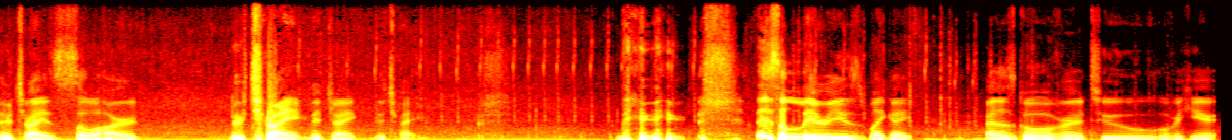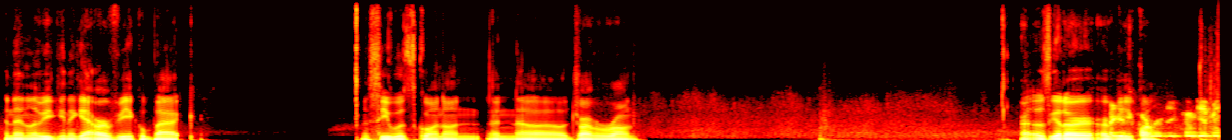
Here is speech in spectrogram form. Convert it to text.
They're trying so hard. They're trying. They're trying. They're trying. That's hilarious, my guy. Alright, let's go over to over here, and then we're gonna get our vehicle back. Let's see what's going on and uh, drive around. Alright, let's get our, our vehicle. cornered you. Come get me.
